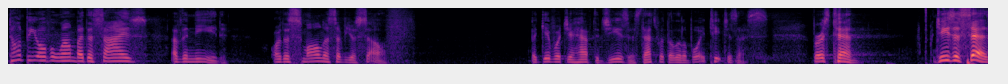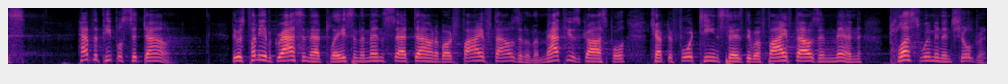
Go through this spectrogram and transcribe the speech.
Don't be overwhelmed by the size of the need or the smallness of yourself. But give what you have to Jesus. That's what the little boy teaches us. Verse 10 Jesus says, Have the people sit down. There was plenty of grass in that place, and the men sat down, about 5,000 of them. Matthew's Gospel, chapter 14, says there were 5,000 men plus women and children.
